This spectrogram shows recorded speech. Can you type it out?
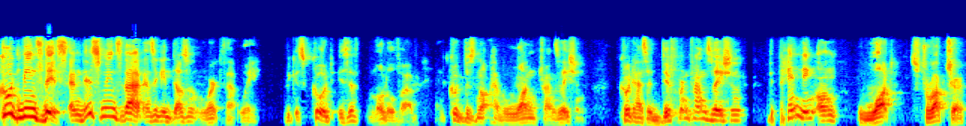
could means this and this means that, and like, it doesn't work that way because could is a modal verb and could does not have one translation. Could has a different translation depending on what structure,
